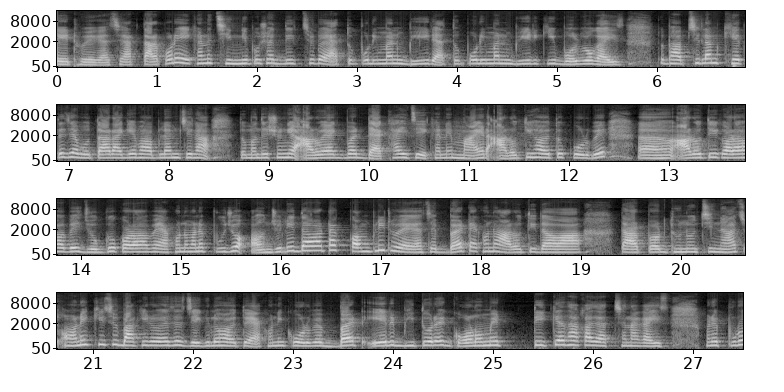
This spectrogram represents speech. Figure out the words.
লেট হয়ে গেছে। আর তারপরে এখানে ছিন্নি প্রসাদ দিচ্ছিল, এত পরিমাণ ভিড়, এত পরিমাণ ভিড়, কি বলব গাইজ তো ভাবছিলাম খেতে যাব, তার আগে ভাবলাম যে না, তোমাদের সঙ্গে আরও একবার দেখাই যে এখানে মায়ের আরতি হয়তো করবে আরতি করা হবে, যজ্ঞ করা হবে। এখনও মানে পুজো অঞ্জলি দেওয়াটা কমপ্লিট হয়ে গেছে বাট এখনও আরতি দেওয়া, তারপর ধুনুচি নাচ অনেক কিছু বাকি রয়েছে যেগুলো হয়তো এখনই করবে বাট এর ভিতরে গরমের টিকে থাকা যাচ্ছে না গাইস মানে পুরো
